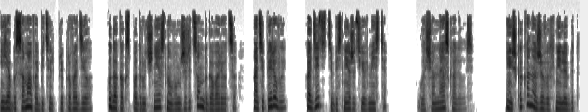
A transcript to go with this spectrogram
Я бы сама в обитель припроводила. Куда как сподручнее с новым жрецом договариваться. А теперь, увы, ходить тебе с нежитью вместе». Поглощённая оскалилась. «Ишь, как она живых не любит».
